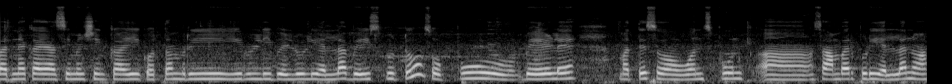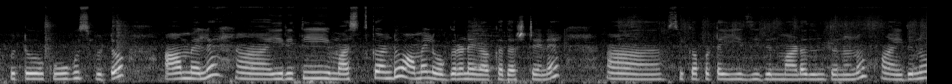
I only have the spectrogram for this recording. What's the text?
ಬದನೆಕಾಯಿ, ಹಸಿಮೆಣ್ಸಿನ್ಕಾಯಿ, ಕೊತ್ತಂಬರಿ, ಈರುಳ್ಳಿ, ಬೆಳ್ಳುಳ್ಳಿ ಎಲ್ಲ ಬೇಯಿಸ್ಬಿಟ್ಟು ಸೊಪ್ಪು, ಬೇಳೆ ಮತ್ತು ಸೊ, ಒಂದು ಸ್ಪೂನ್ ಸಾಂಬಾರು ಪುಡಿ ಎಲ್ಲನೂ ಹಾಕ್ಬಿಟ್ಟು ಕೂಗಿಸ್ಬಿಟ್ಟು ಆಮೇಲೆ ಈ ರೀತಿ ಮಸ್ತ್ಕೊಂಡು ಆಮೇಲೆ ಒಗ್ಗರಣೆಗೆ ಹಾಕೋದು ಅಷ್ಟೇ ಸಿಕ್ಕಾಪಟ್ಟೆ ಈಸಿ ಇದನ್ನು ಮಾಡೋದಂತನೂ ಇದನ್ನು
